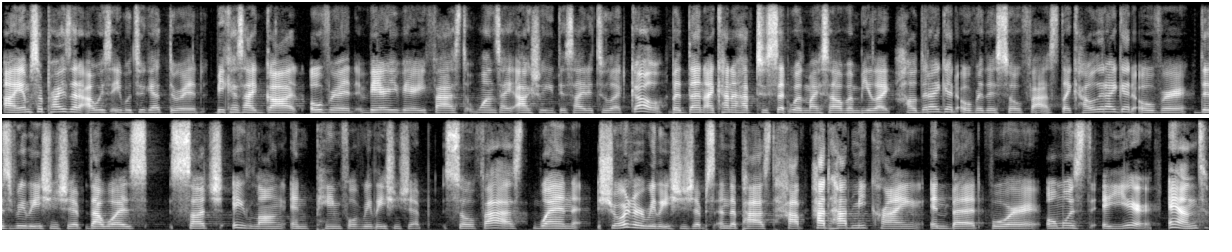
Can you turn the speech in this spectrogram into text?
I am surprised that I was able to get through it because I got over it very, very fast once I actually decided to let go. But then I kind of have to sit with myself and be like, how did I get over this so fast? Like, how did I get over this relationship that was such a long and painful relationship so fast when shorter relationships in the past have, had had me crying in bed for almost a year. And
